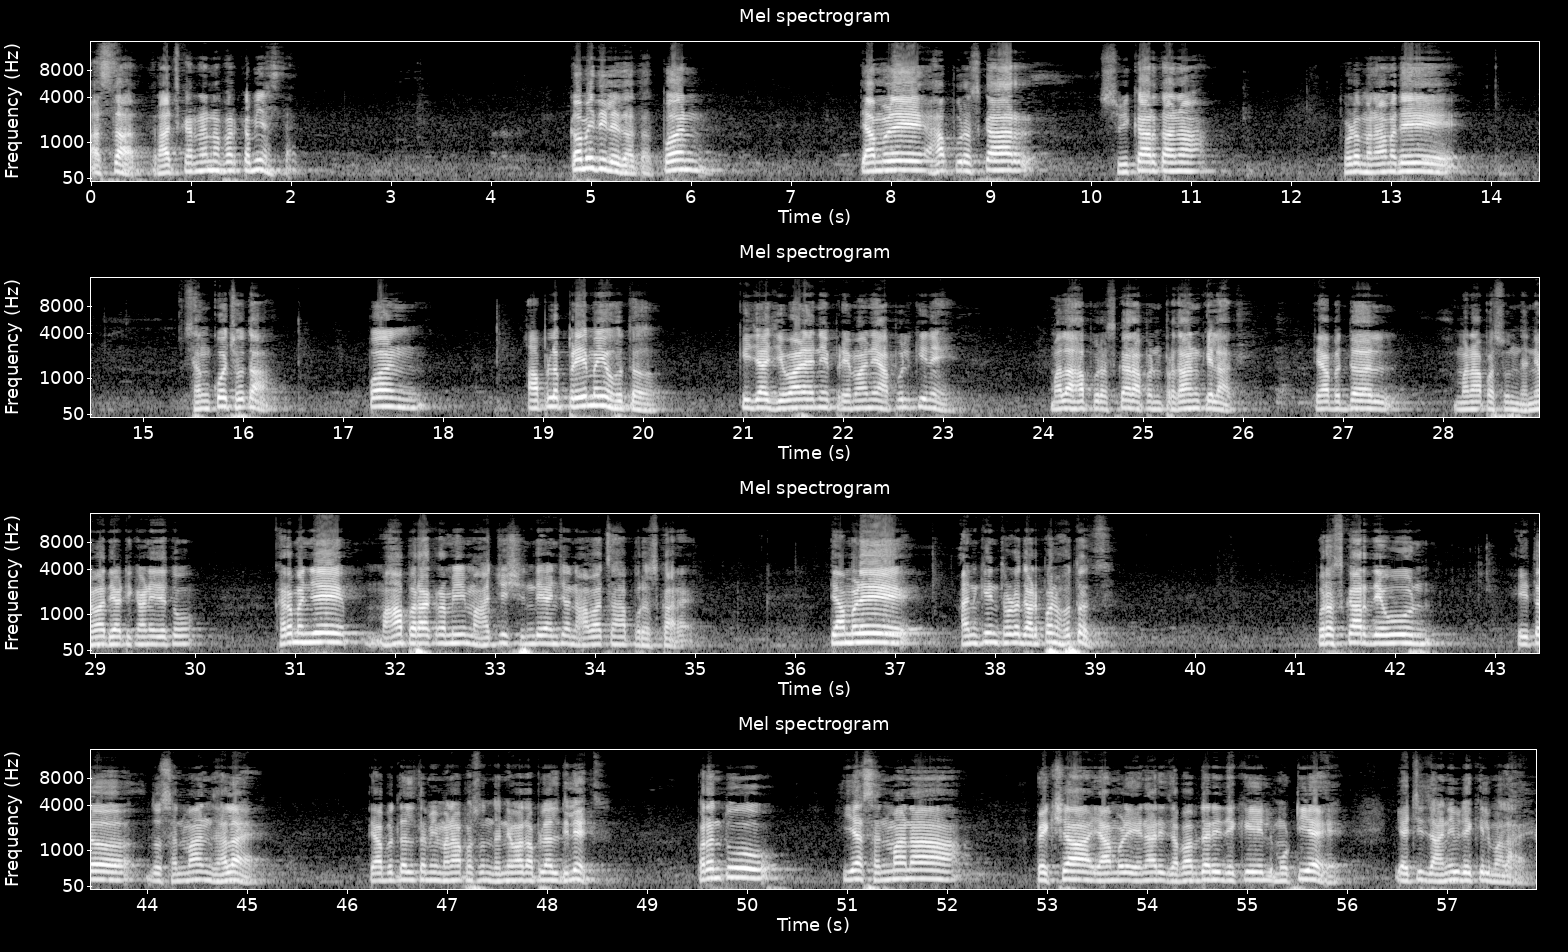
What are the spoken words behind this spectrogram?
असतात. राजकारण्यांना फार कमी असतात. कमी दिले जातात. पण त्यामुळे हा पुरस्कार स्वीकारताना थोडं मनामध्ये संकोच होता. पण आपलं प्रेमही होतं. की ज्या जिवाळ्याने प्रेमाने आपुलकीने मला हा पुरस्कार आपण प्रदान केलात त्याबद्दल मनापासून धन्यवाद या ठिकाणी देतो. खरं म्हणजे महापराक्रमी महाजी शिंदे यांच्या नावाचा हा पुरस्कार आहे. त्यामुळे आणखीन थोडं दडपण होतंच. पुरस्कार देऊन इथं जो सन्मान झाला आहे त्याबद्दल तर मी मनापासून धन्यवाद आपल्याला दिलेच. परंतु या सन्मानापेक्षा यामुळे येणारी जबाबदारी देखील मोठी आहे याची जाणीव देखील मला आहे.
